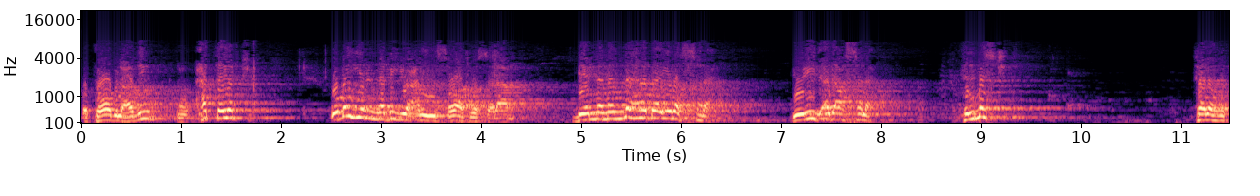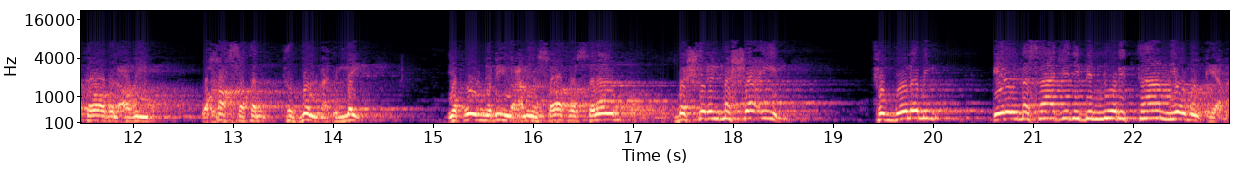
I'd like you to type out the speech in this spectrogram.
والثواب العظيم حتى يرجع. وبين النبي عليه الصلاة والسلام بأن من ذهب إلى الصلاة يريد أداء الصلاة في المسجد فله الثواب العظيم وخاصة في الظلمة في الليل. يقول النبي عليه الصلاة والسلام بشر المشائين في الظلم إلى المساجد بالنور التام يوم القيامة.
